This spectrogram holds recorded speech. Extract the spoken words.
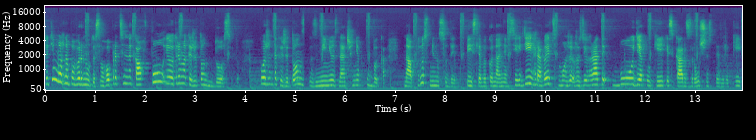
Тоді можна повернути свого працівника в пул і отримати жетон досвіду. Кожен такий жетон змінює значення кубика на плюс-мінус один. Після виконання всіх дій гравець може розіграти будь-яку кількість карт зручностей з руки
